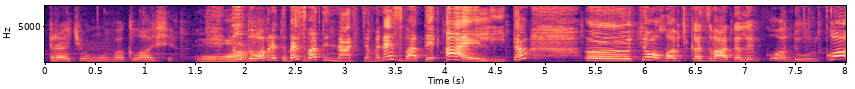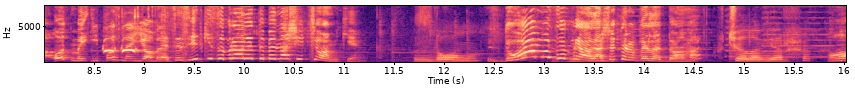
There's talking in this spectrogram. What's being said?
в третьому В класі. О, Ну добре, тебе звати Настя. Мене звати Аеліта. Е, цього хлопчика звати Левко Дурко. От ми і познайомилися. Звідки забрали тебе наші цьомки? З дому З дому забрала. А що ти робила вдома? Вчила віршик. О,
